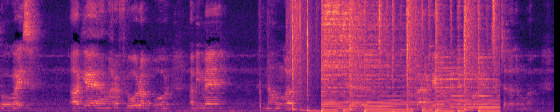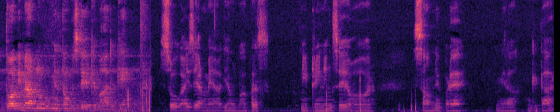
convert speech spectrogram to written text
तो वाइस आ गया है हमारा फ्लोर अब, और अभी मैं नहाऊँगा चला जाऊँगा। तो अभी मैं आप लोगों को मिलता हूँ कुछ देर के बाद, ओके? सो गाइस यार, मैं आ गया हूँ वापस अपनी ट्रेनिंग से और सामने पड़ा है मेरा गिटार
